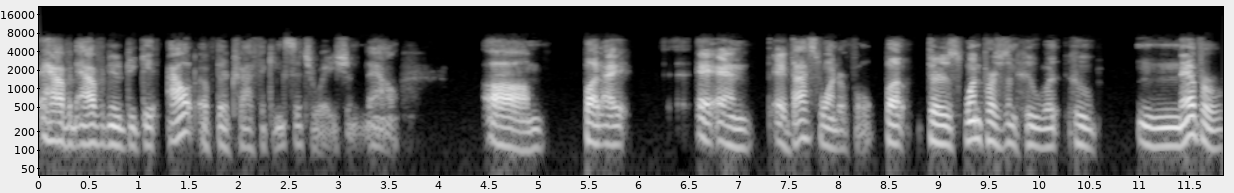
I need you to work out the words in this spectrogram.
have an avenue to get out of their trafficking situation now. Um, but I, and, and that's wonderful. But there's one person who, who never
